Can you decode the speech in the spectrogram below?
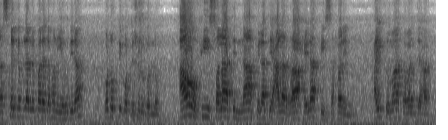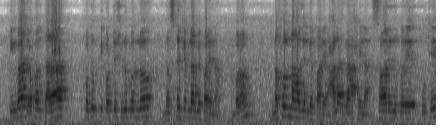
নাসখিল কিবলার ব্যাপারে যখন ইহুদিরা কটূক্তি করতে শুরু করল, আও ফি সলাতিন নাফিলাতি আলার রাহিলা ফি সাফারিন হাইতুমা তাওয়াজ্জাহাত কিংবা যখন তারা কটুক্তি করতে শুরু করল নসখে কেবলার ব্যাপারে না, বরং নফল নামাজের ব্যাপারে আলার রাহেলা, সাওয়ারের উপরে উঠে,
